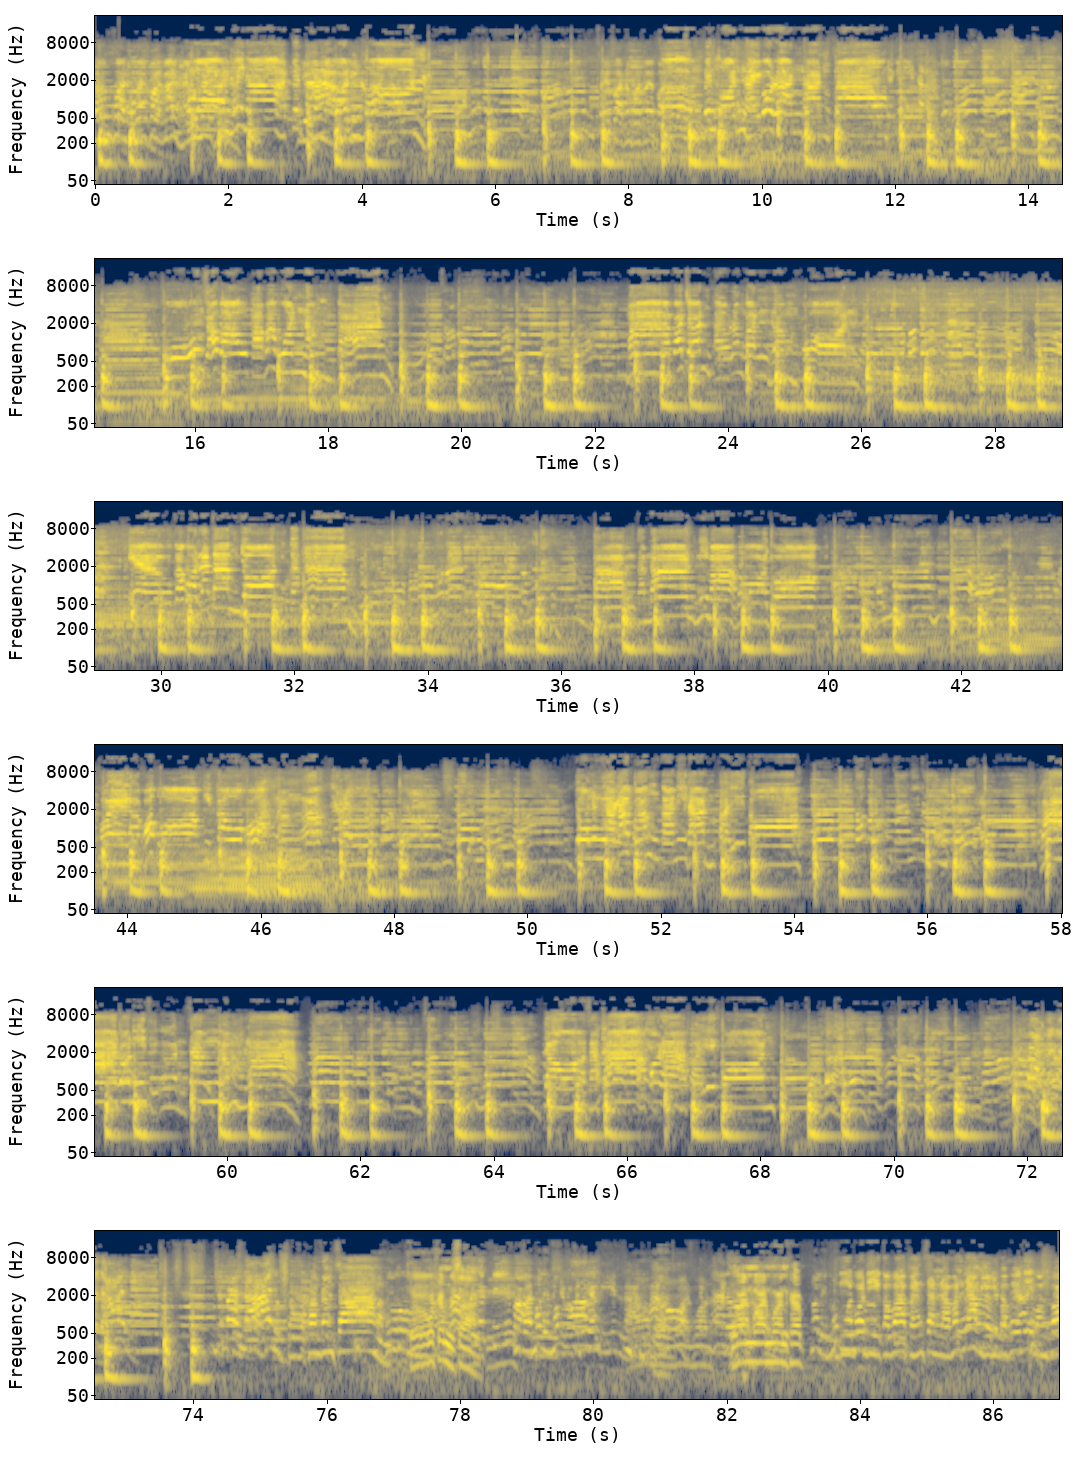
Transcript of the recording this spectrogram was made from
ถามฝ่ายหรือไม่ฝ่ายไหมให้ก็ลุงย้ได้อใครนเนี่ไว้ยนาเป็นตาคนก่อนใส่ฝ่ายทั้งหมดไม่เอฝ่าย คำดังสร้างโอ้ว่าคำสั่งม้วนม้วนมวนมวนมวนครับ ดีบ่ดีก็ว่าแผงสันละมันย่ำบุญประเภทนี้วังไฟ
